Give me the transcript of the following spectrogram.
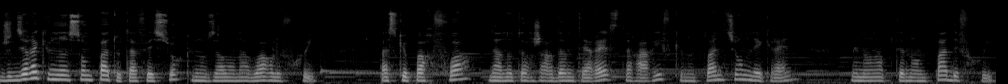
Je dirais que nous ne sommes pas tout à fait sûrs que nous allons avoir le fruit, parce que parfois, dans notre jardin terrestre, arrive que nous plantions les graines, mais nous n'obtenons pas de fruits,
